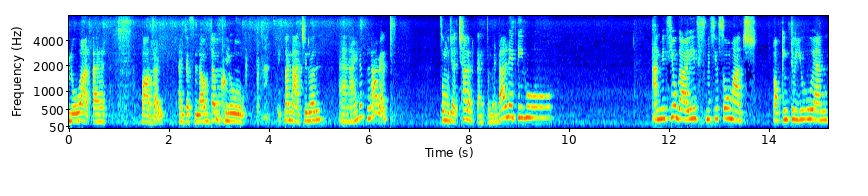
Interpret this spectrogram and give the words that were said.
ग्लो आता है, वाह guys I just love the glow इतना natural and I just love it तो मुझे अच्छा लगता है तो मैं डाल देती हूँ। And miss you guys, miss you so much talking to you and,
